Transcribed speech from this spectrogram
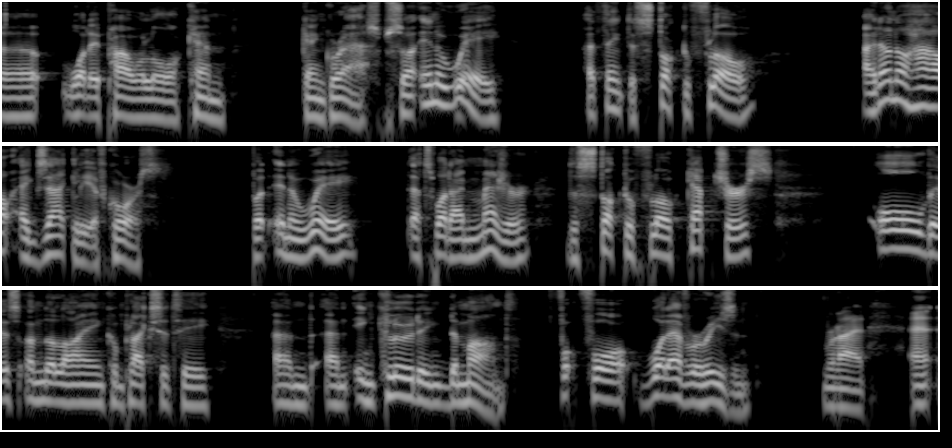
uh, what a power law can can grasp. So in a way, I think the stock to flow. I don't know how exactly, of course, but in a way, that's what I measure. The stock to flow captures all this underlying complexity and and including demand for, for whatever reason. Right. And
